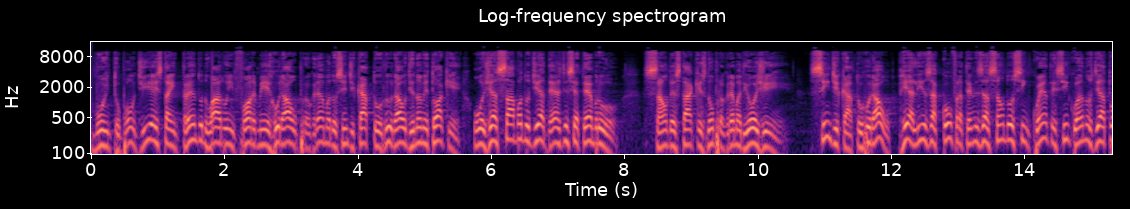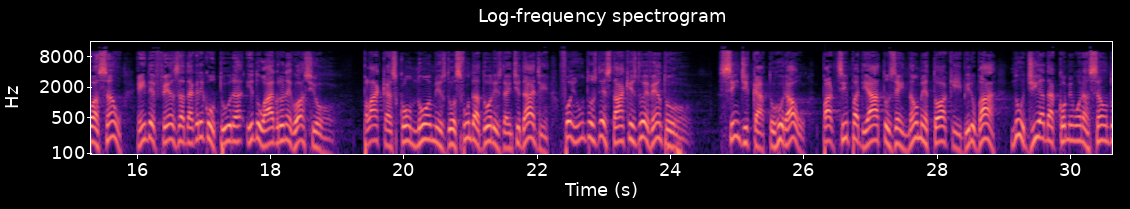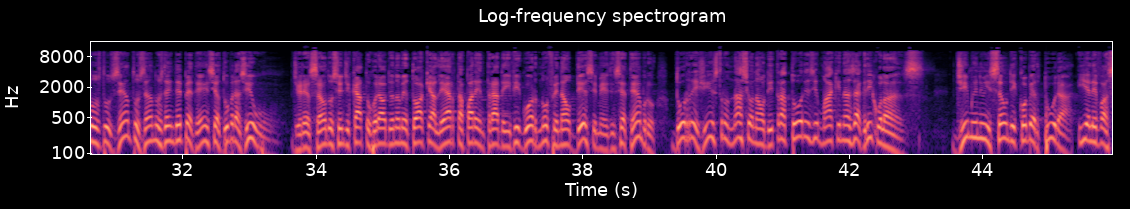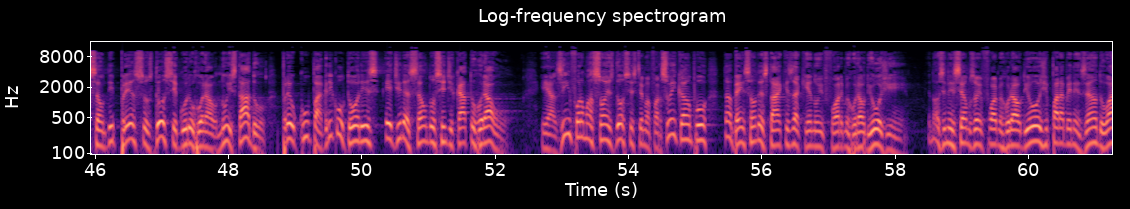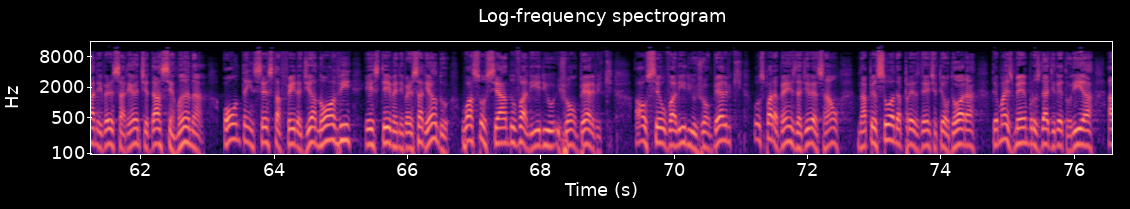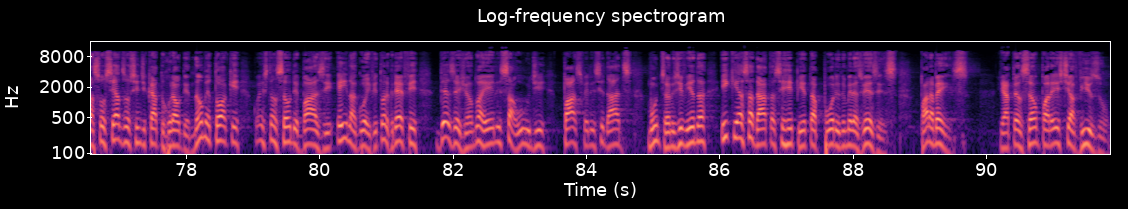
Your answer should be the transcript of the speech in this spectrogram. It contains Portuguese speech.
Muito bom dia, está entrando no ar o Informe Rural, programa do Sindicato Rural de Nome Toque. Hoje é sábado, dia 10 de setembro. São destaques no programa de hoje. Sindicato Rural realiza a confraternização dos 55 anos de atuação em defesa da agricultura e do agronegócio. Placas com nomes dos fundadores da entidade foi um dos destaques do evento. Sindicato Rural participa de atos em Não Metoque e Birubá no dia da comemoração dos 200 anos da independência do Brasil. Direção do Sindicato Rural de Nametoque alerta para a entrada em vigor no final desse mês de setembro do Registro Nacional de Tratores e Máquinas Agrícolas. Diminuição de cobertura e elevação de preços do seguro rural no estado preocupa agricultores e direção do Sindicato Rural. E as informações do Sistema Farsul em Campo também são destaques aqui no Informe Rural de hoje. E nós iniciamos o Informe Rural de hoje parabenizando o aniversariante da semana. Ontem, sexta-feira, dia 9, esteve aniversariando o associado Valírio João Berwick ao seu Valírio João Berwick os parabéns da direção, na pessoa da presidente Teodora, demais membros da diretoria, associados ao Sindicato Rural de Não Metoque, com extensão de base em Lagoa e Vitor Grefe, desejando a ele saúde, paz, felicidades, muitos anos de vida e que essa data se repita por inúmeras vezes. Parabéns! E atenção para este aviso:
